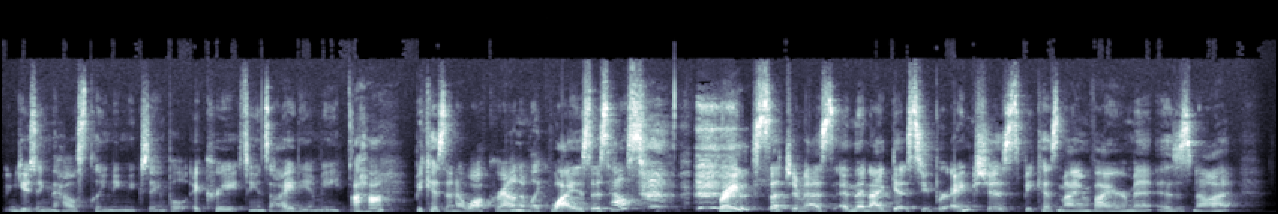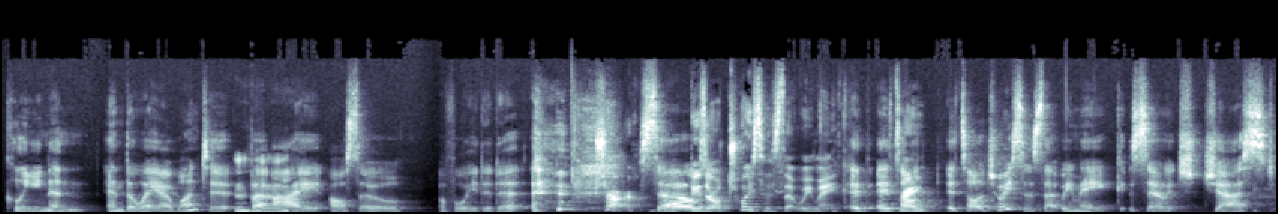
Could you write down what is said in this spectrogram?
using the house cleaning example, it creates anxiety in me. Uh huh. Because then I walk around, I'm like, why is this house Right. such a mess? And then I get super anxious because my environment is not clean and, and the way I want it, but Mm-hmm. I also avoided it. Sure. So- these are all choices that we make. it, it's all Right. it's all choices that we make. So it's just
